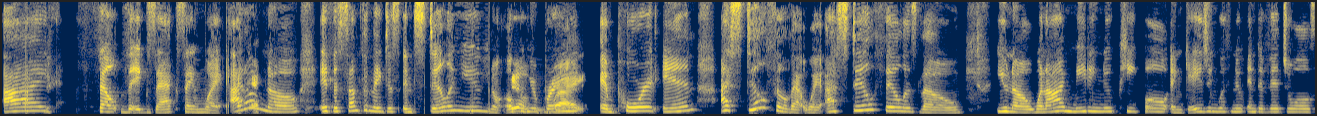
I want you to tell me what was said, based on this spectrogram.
I felt the exact same way. I don't know if it's something they just instill in you, you know, open your brain right. and pour it in. I still feel that way. I still feel as though, you know, when I'm meeting new people, engaging with new individuals,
